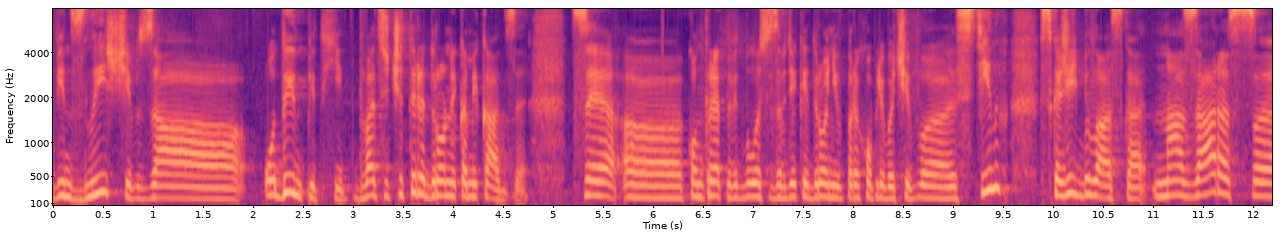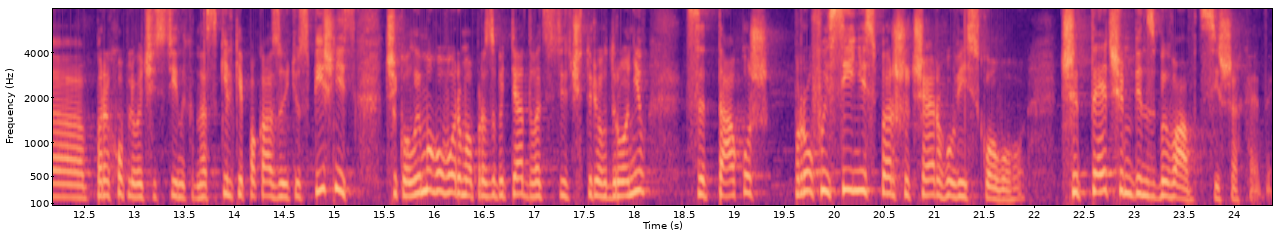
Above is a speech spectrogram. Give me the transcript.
Він знищив за один підхід 24 дрони камікадзе. Це конкретно відбулося завдяки дронів перехоплювачів е, Стінг. Скажіть, будь ласка, на зараз е, перехоплювачі Стінг наскільки показують успішність? Чи коли ми говоримо про збиття 24 дронів, це також професійність в першу чергу військового? Чи те, чим він збивав ці шахеди?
